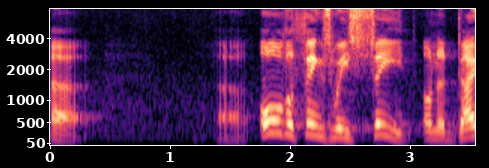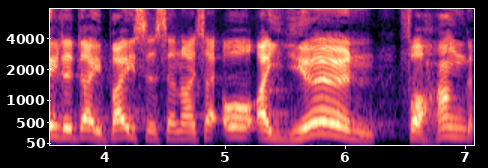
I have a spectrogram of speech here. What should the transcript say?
uh, uh, all the things we see on a day to day basis, and I say, Oh, I yearn for hunger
